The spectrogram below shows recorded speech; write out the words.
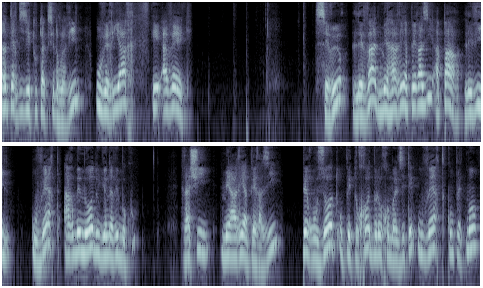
interdisaient tout accès dans la ville, Ouveriach, et avec serrure, Levad, Mehari, Aperazi, à part les villes ouvertes, Armé où il y en avait beaucoup. Rashi, Mehari, Aperazi, Peruzot ou Petuchot, Velochoma, elles étaient ouvertes complètement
